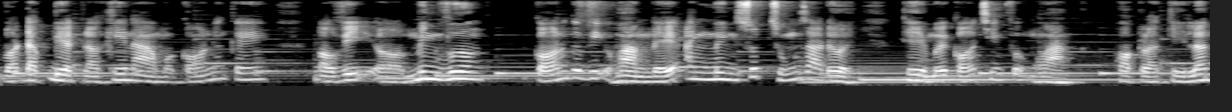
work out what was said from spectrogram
và đặc biệt là khi nào mà có những cái ở vị uh, minh vương có những cái vị hoàng đế anh minh xuất chúng ra đời thì mới có chim phượng hoàng hoặc là kỳ lân.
